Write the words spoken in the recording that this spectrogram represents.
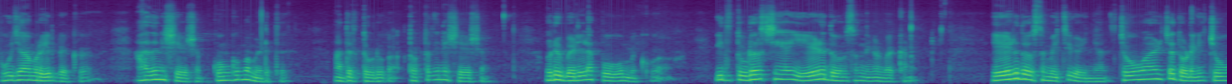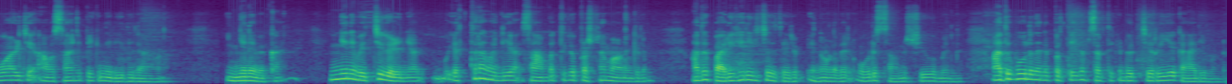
പൂജാമുറിയിൽ വെക്കുക. അതിനുശേഷം കുങ്കുമം എടുത്ത് അതിൽ തൊടുക. തൊട്ടതിന് ശേഷം ഒരു വെള്ളപ്പൂവും വെക്കുക. ഇത് തുടർച്ചയായി ഏഴ് ദിവസം നിങ്ങൾ വെക്കണം. ഏഴ് ദിവസം വെച്ച് കഴിഞ്ഞാൽ ചൊവ്വാഴ്ച തുടങ്ങി ചൊവ്വാഴ്ച അവസാനിപ്പിക്കുന്ന രീതിയിലാണ് ഇങ്ങനെ വെക്കാൻ. ഇങ്ങനെ വെച്ച് കഴിഞ്ഞാൽ എത്ര വലിയ സാമ്പത്തിക പ്രശ്നമാണെങ്കിലും അത് പരിഹരിച്ചു തരും എന്നുള്ളതിൽ ഒരു സംശയവുമില്ല. അതുപോലെ തന്നെ പ്രത്യേകം ശ്രദ്ധിക്കേണ്ട ഒരു ചെറിയ കാര്യമുണ്ട്.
